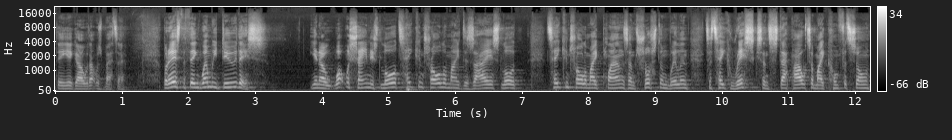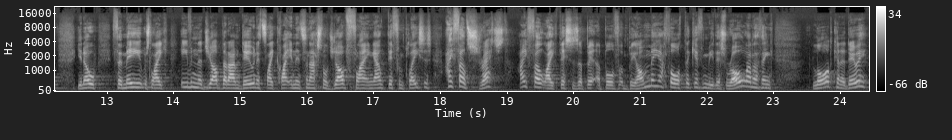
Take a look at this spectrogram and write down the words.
There you go, that was better. But here's the thing when we do this, you know, what we're saying is, Lord, take control of my desires. Lord, take control of my plans. I'm trust and willing to take risks and step out of my comfort zone. You know, for me, it was like, even the job that I'm doing, it's like quite an international job, flying out different places. I felt stretched. I felt like this is a bit above and beyond me. I thought they're giving me this role, and I think, Lord, can I do it?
